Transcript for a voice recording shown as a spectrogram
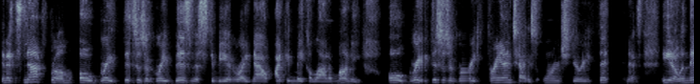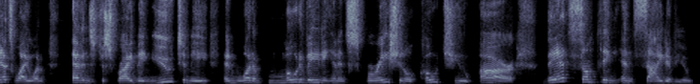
And it's not from, oh, great, this is a great business to be in right now. I can make a lot of money. Oh, great, this is a great franchise, Orange Theory Fitness. You know, and that's why when Evan's describing you to me and what a motivating and inspirational coach you are, that's something inside of you.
